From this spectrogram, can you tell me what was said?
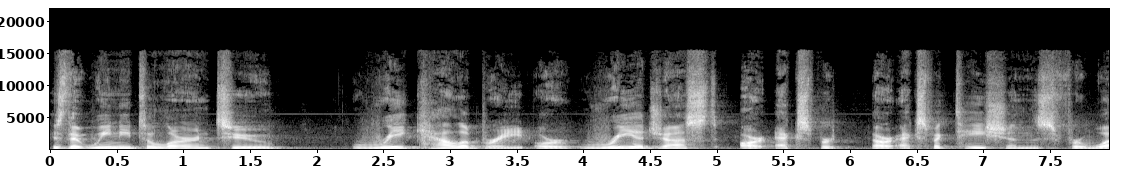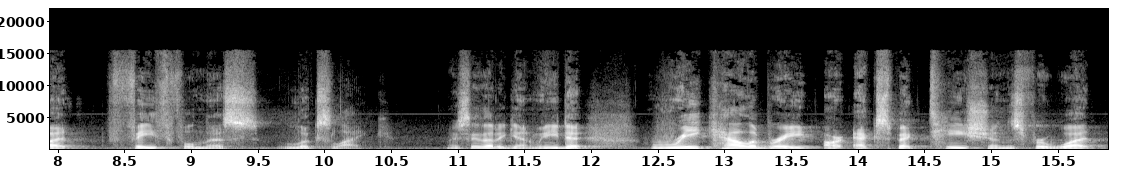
is that we need to learn to recalibrate or readjust our, expert, our expectations for what faithfulness looks like. Me say that again. We need to recalibrate our expectations for what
